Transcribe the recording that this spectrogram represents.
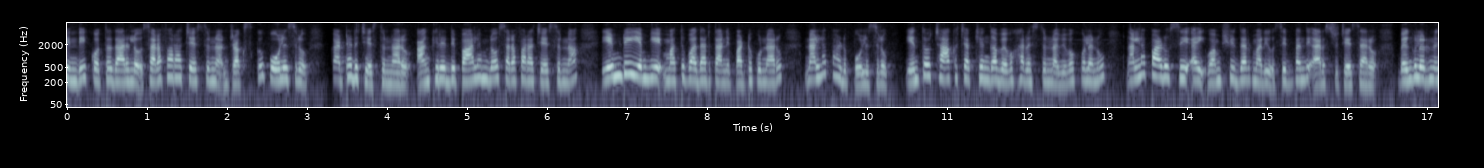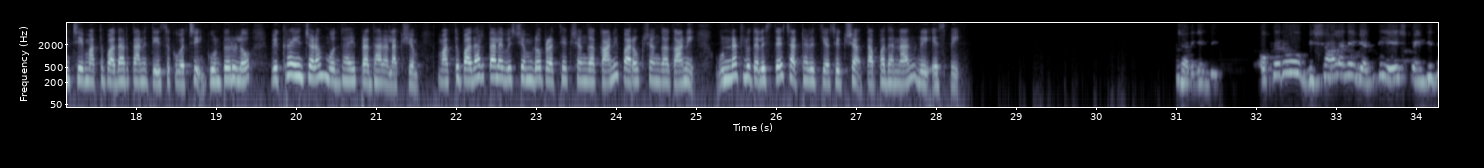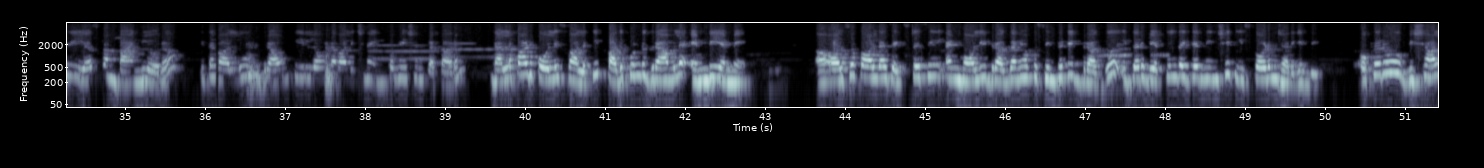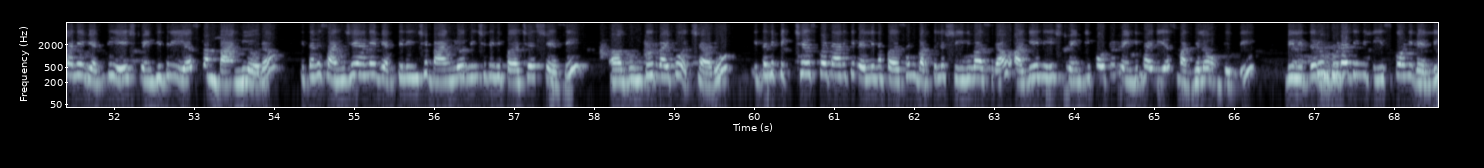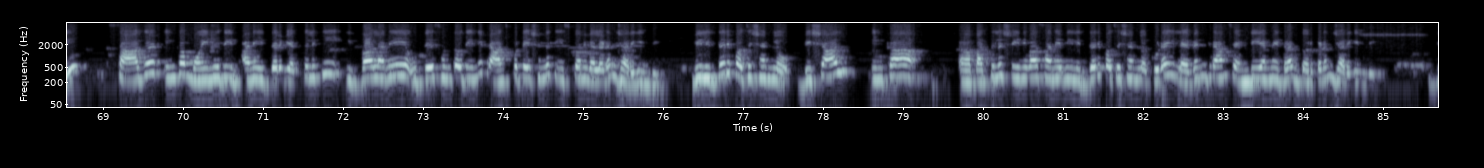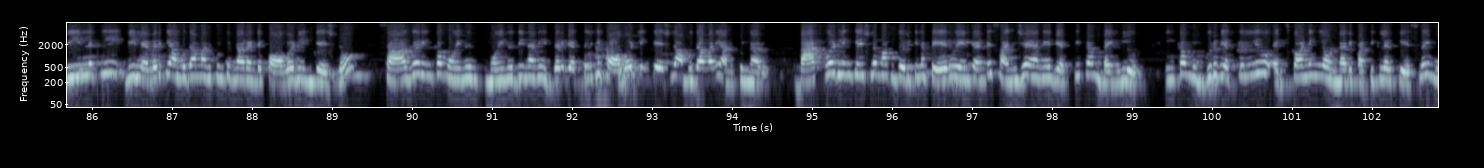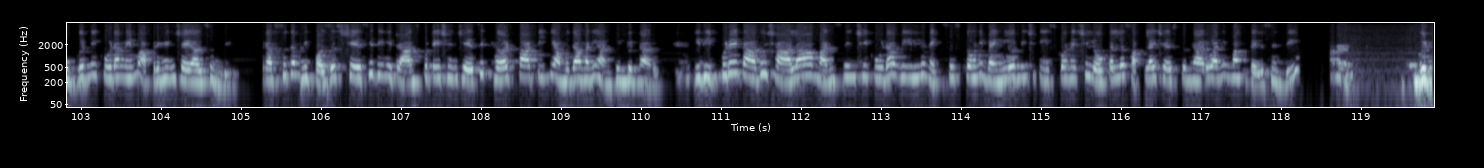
చెప్పింది కొత్త దారిలో సరఫరా చేస్తున్న డ్రగ్స్కు పోలీసులు కట్టడి చేస్తున్నారు. అంకిరెడ్డి పాలెంలో సరఫరా చేస్తున్న ఎండీఎంఏ మత్తు పదార్థాన్ని పట్టుకున్నారు నల్లపాడు పోలీసులు. ఎంతో చాకచక్యంగా వ్యవహరిస్తున్న యువకులను నల్లపాడు సిఐ వంశీధర్ మరియు సిబ్బంది అరెస్టు చేశారు. బెంగళూరు నుంచి మత్తు పదార్థాన్ని తీసుకువచ్చి గుంటూరులో విక్రయించడం ముద్దాయి ప్రధాన లక్ష్యం. మత్తు పదార్థాల విషయంలో ప్రత్యక్షంగా కానీ పరోక్షంగా కానీ ఉన్నట్లు తెలిస్తే చట్టరీత్యా శిక్ష తప్పదన్నారు డిఎస్పీ. జరిగింది. ఒకరు విశాల్ అనే వ్యక్తి age twenty three years from Bengaluru. ఇతను వాళ్ళు బ్రౌన్ ఫీల్డ్లో ఉన్న వాళ్ళు ఇచ్చిన ఇన్ఫర్మేషన్ ప్రకారం నల్లపాడు పోలీస్ వాళ్ళకి పదకొండు గ్రాముల MDMA also called as ecstasy and Molly drug అనే ఒక సింథటిక్ డ్రగ్ ఇద్దరు వ్యక్తుల దగ్గర నుంచి తీసుకోవడం జరిగింది. ఒకరు విశాల్ అనే వ్యక్తి age twenty three years from Bengaluru. ఇతను సంజయ్ అనే వ్యక్తి నుంచి బెంగళూరు నుంచి దీన్ని పర్చేస్ చేసి గుంటూరు వైపు వచ్చారు. ఇతన్ని పిక్ చేసుకోవడానికి వెళ్ళిన person Battula Srinivasarao again age twenty four to twenty five years మధ్యలో ఉంటుంది. వీళ్ళిద్దరూ కూడా దీన్ని తీసుకొని వెళ్ళి సాగర్ ఇంకా మొయినుద్దీన్ అనే ఇద్దరు వ్యక్తులకి ఇవ్వాలనే ఉద్దేశంతో దీన్ని ట్రాన్స్పోర్టేషన్లో తీసుకొని వెళ్ళడం జరిగింది. వీళ్ళిద్దరి పొజిషన్లో విశాల్ ఇంకా బత్తుల శ్రీనివాస్ అనే వీళ్ళిద్దరి పొజిషన్లో కూడా ఈ లెవెన్ గ్రామ్స్ ఎండిఎంఏ డ్రగ్ దొరకడం జరిగింది. వీళ్ళకి వీళ్ళెవరికి అమ్ముదాం అనుకుంటున్నారంటే ఫార్వర్డ్ లింకేజ్లో సాగర్ ఇంకా మొయిను మొయినుద్దీన్ అనే ఇద్దరు వ్యక్తులకి ఫార్వర్డ్ లింకేజ్లో అమ్ముదామని అనుకున్నారు. బ్యాక్వర్డ్ లింకేజ్లో మాకు దొరికిన పేరు ఏంటంటే సంజయ్ అనే వ్యక్తి ఫ్రమ్ బెంగళూరు. ఇంకా ముగ్గురు వ్యక్తులు ఎబ్స్కాండింగ్లో ఉన్నారు ఈ పర్టికులర్ కేసులో ఈ ముగ్గురిని కూడా మేము అప్రిహెండ్ చేయాల్సి ఉంది. ప్రస్తుతం పొజెస్ చేసి దీన్ని ట్రాన్స్పోర్టేషన్ చేసి థర్డ్ పార్టీకి అమ్ముదామని అనుకుంటున్నారు. ఇది ఇప్పుడే కాదు చాలా మంత్స్ నుంచి కూడా వీళ్ళు నెక్సెస్ తోని బెంగళూరు నుంచి తీసుకొని వచ్చి లోకల్లో సప్లై చేస్తున్నారు అని మాకు తెలిసింది. good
